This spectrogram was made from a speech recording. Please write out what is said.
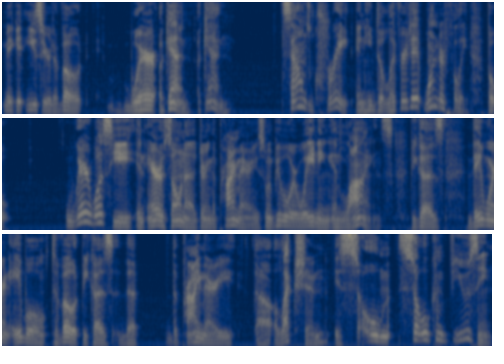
Make it easier to vote. Where again, again, sounds great, and he delivered it wonderfully. But where was he in Arizona during the primaries when people were waiting in lines? Because they weren't able to vote because the the primary uh, election is so so confusing.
